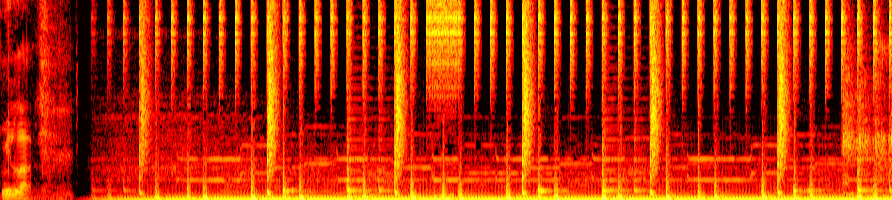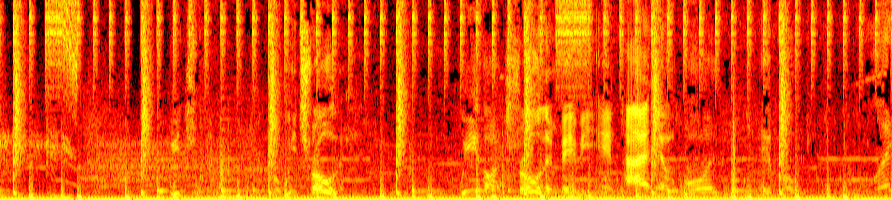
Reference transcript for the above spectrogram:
Wish me luck. We, tr- we trolling. We are trolling, baby, and I am on a boat. What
